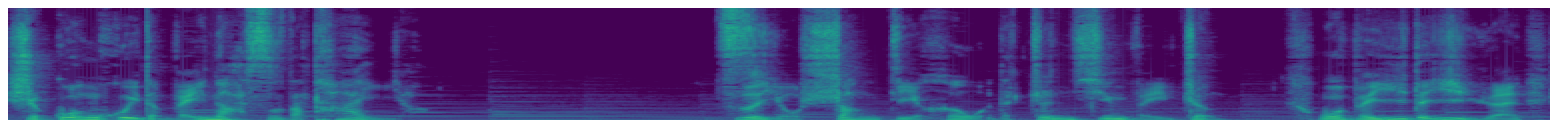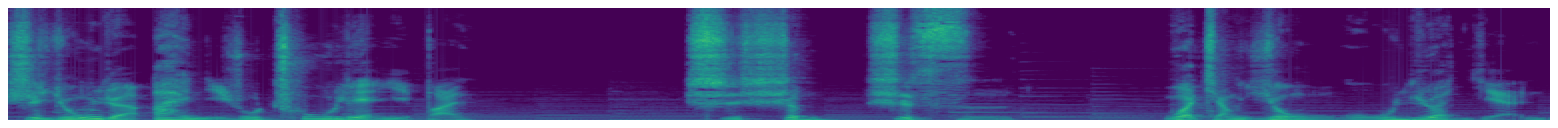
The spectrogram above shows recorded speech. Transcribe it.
是光辉的维纳斯的太阳。自有上帝和我的真心为证，我唯一的意愿是永远爱你如初恋一般。是生是死，我将永无怨言。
